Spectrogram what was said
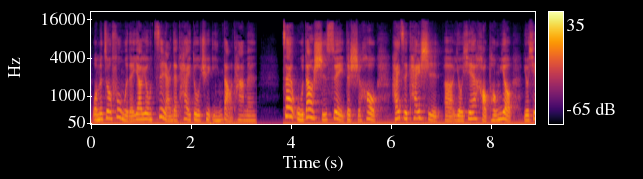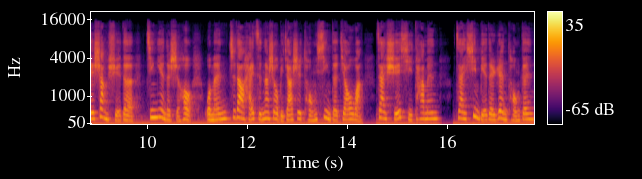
我们做父母的要用自然的态度去引导他们。在五到十岁的时候，孩子开始呃有些好朋友，有些上学的经验的时候，我们知道孩子那时候比较是同性的交往，在学习他们在性别的认同跟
